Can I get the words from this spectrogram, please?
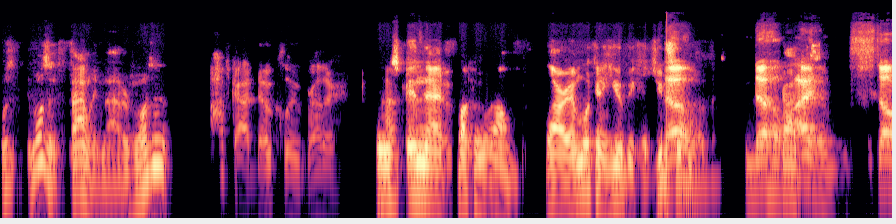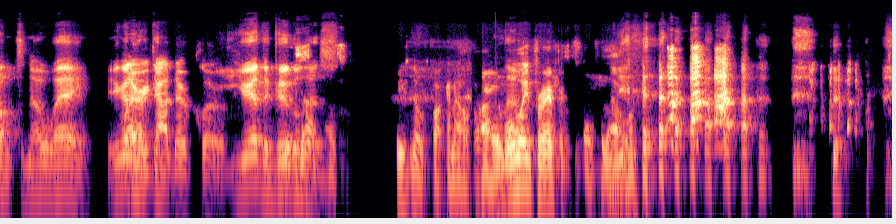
was it wasn't Family Matters, was it? I've got no clue, brother. It was I've in no that clue. fucking realm. Larry, I'm looking at you because you should know this. No, God. I am stumped. No way. You're gonna Larry have to, got no clue. you have to Google God this. knows. He's no fucking help. All right, we'll wait for after for that one.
